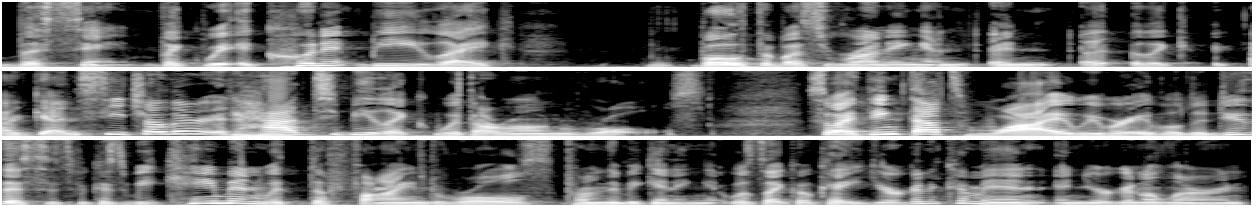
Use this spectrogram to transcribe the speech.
the same. Like, we, it couldn't be like both of us running and, and uh, like against each other. It had to be like with our own roles. So I think that's why we were able to do this is because we came in with defined roles from the beginning. It was like, okay, you're going to come in and you're going to learn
